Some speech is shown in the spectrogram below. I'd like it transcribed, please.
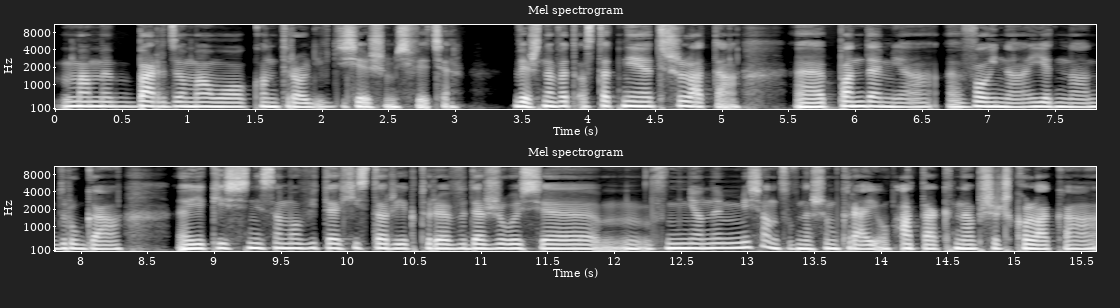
mamy bardzo mało kontroli w dzisiejszym świecie. Wiesz, nawet ostatnie trzy lata, e, pandemia, e, wojna, jedna, druga, jakieś niesamowite historie, które wydarzyły się mm, w minionym miesiącu w naszym kraju. Atak na przedszkolaka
